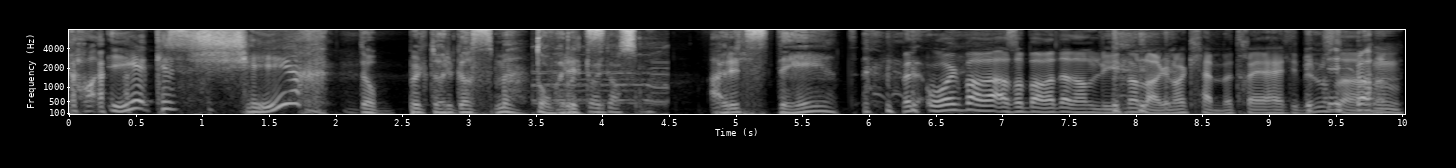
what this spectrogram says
Hva er Hva skjer? Dobbeltorgasme. Dobbeltorgasme. for et sted. Men òg bare, altså, bare denne lyden han lager når han klemmer treet helt i begynnelsen.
